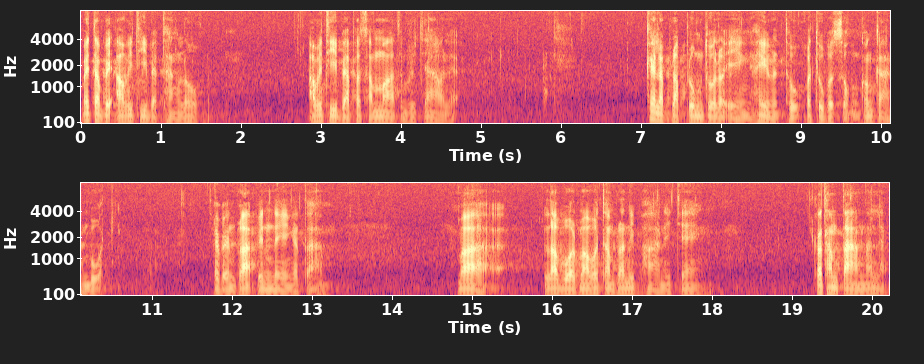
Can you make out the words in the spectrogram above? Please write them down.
ไม่ต้องไปเอาวิธีแบบทางโลก เอาวิธีแบบพระสัมมาสัมพุทธเจ้าแหละ แค่เราปรับปรุงตัวเราเอง ให้มันถูกวัตถุประสงค์ของการบวช จะเป็นพระเป็นเนรก็ตาม ว่าเราบวชมาเพื่อทำพระนิพพานให้แจ้ง ก็ทำตามนั้นแหละ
